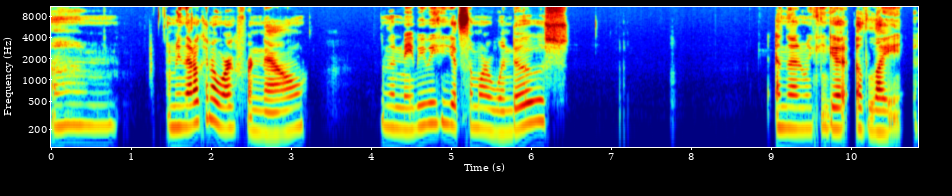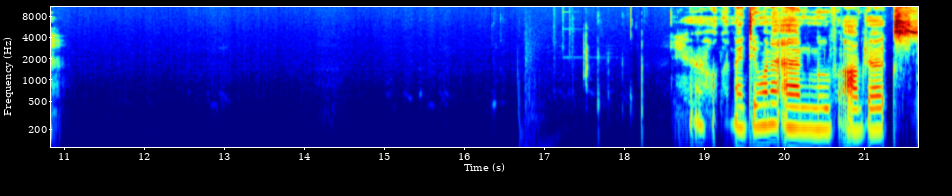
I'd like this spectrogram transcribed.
Um, I mean, that'll kind of work for now. And then maybe we can get some more windows. And then we can get a light. On. I do want to add move objects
